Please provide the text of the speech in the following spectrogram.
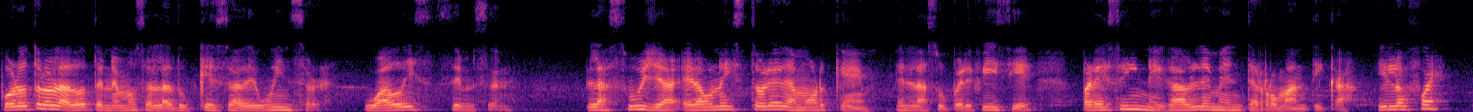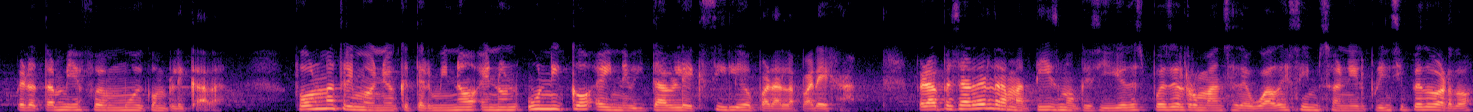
Por otro lado tenemos a la duquesa de Windsor, Wallis Simpson. La suya era una historia de amor que, en la superficie, parece innegablemente romántica, y lo fue, pero también fue muy complicada. Fue un matrimonio que terminó en un único e inevitable exilio para la pareja, pero a pesar del dramatismo que siguió después del romance de Wallis Simpson y el príncipe Eduardo,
